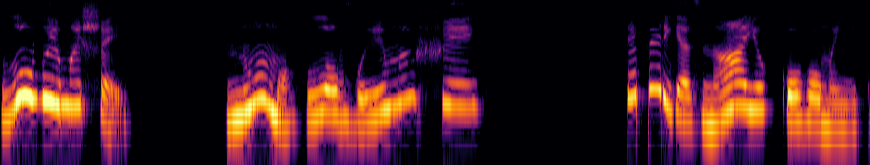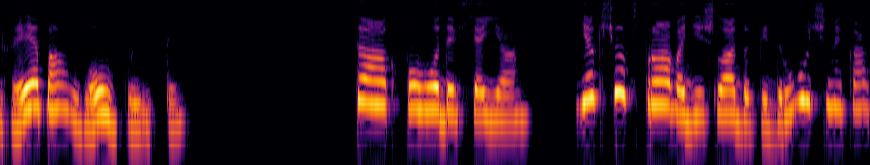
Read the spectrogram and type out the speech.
лови мишей. Нумо, лови мишей. Тепер я знаю, кого мені треба ловити. Так, погодився я. Якщо справа дійшла до підручника,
